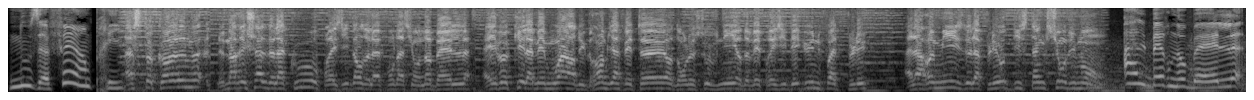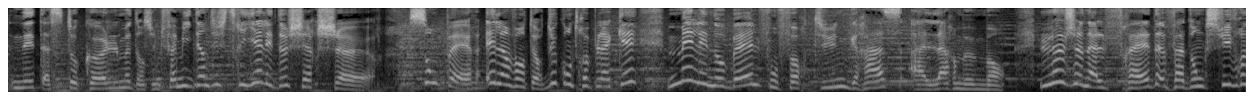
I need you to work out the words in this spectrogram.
nous a fait un prix. À Stockholm, le maréchal de la cour, président de la Fondation Nobel, a évoqué la mémoire du grand bienfaiteur dont le souvenir devait présider une fois de plus à la remise de la plus haute distinction du monde. Albert Nobel naît à Stockholm dans une famille d'industriels et de chercheurs. Son père est l'inventeur du contreplaqué, mais les Nobel font fortune grâce à l'armement. Le jeune Alfred va donc suivre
